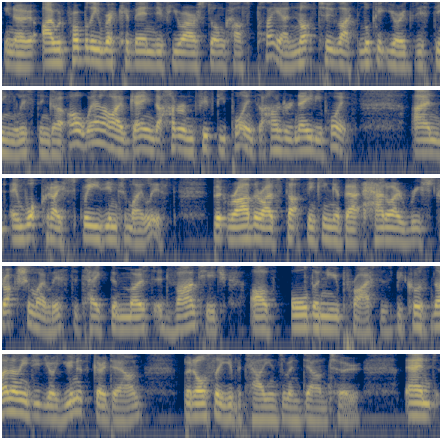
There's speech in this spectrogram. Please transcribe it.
you know, I would probably recommend if you are a Stormcast player not to like look at your existing list and go, "Oh wow, I've gained 150 points, 180 points." And and what could I squeeze into my list? But rather I'd start thinking about how do I restructure my list to take the most advantage of all the new prices because not only did your units go down, but also your battalions went down too. And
